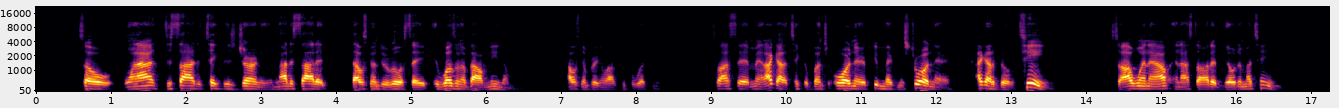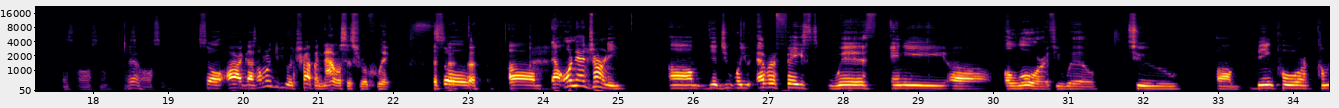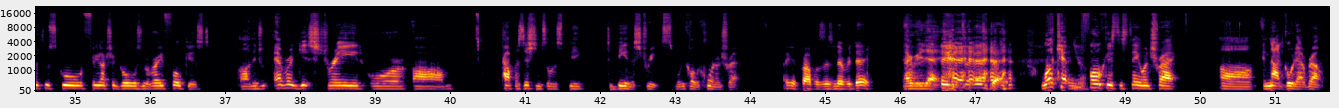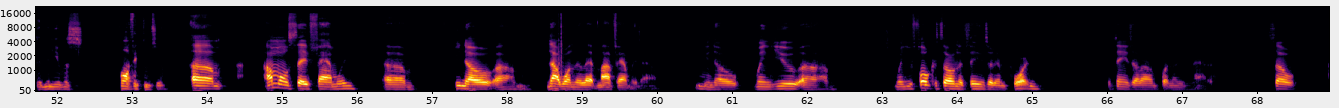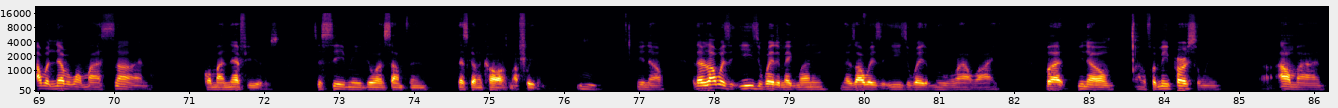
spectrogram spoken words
So when I decided to take this journey, when I decided that I was going to do real estate, it wasn't about me no more. I was going to bring a lot of people with me. So I said, man, I got to take a bunch of ordinary people, make them extraordinary. I got to build a team. So I went out and I started building my team. That's awesome. That's Yeah. awesome. So, all right, guys, I want to give you a trap analysis real quick. So, um, now on that journey, um, did you were you ever faced with any uh, allure, if you will, to um, being poor, coming through school, figuring out your goals? You were very focused. Uh, did you ever get strayed or um, propositioned, so to speak, to be in the streets, what we call the corner trap? I get propositioned every day. Every day. Even to this day. what kept you focused to stay on track uh, and not go that route that many of us fall victim to? Um, I'm gonna say family. Um, you know, um, not wanting to let my family down. You Mm. know, when you um, when you focus on the things that are important, the things that are important don't even matter. So I would never want my son or my nephews to see me doing something that's going to cause my freedom. Mm. You know, there's always an easy way to make money. And there's always an easy way to move around life. But you know, uh, for me personally, uh, I don't mind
